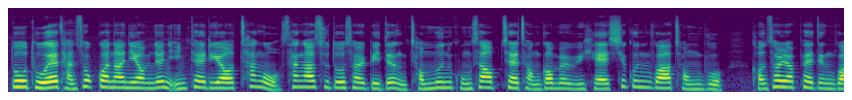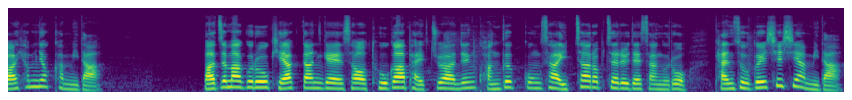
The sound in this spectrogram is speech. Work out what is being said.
또 도에 단속 권한이 없는 인테리어, 창호, 상하수도 설비 등 전문 공사업체 점검을 위해 시군과 정부, 건설협회 등과 협력합니다. 마지막으로 계약 단계에서 도가 발주하는 광급공사 입찰업체를 대상으로 단속을 실시합니다.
